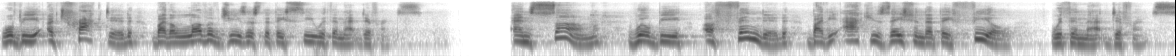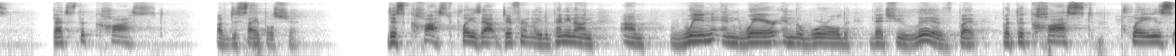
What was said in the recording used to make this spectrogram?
will be attracted by the love of Jesus that they see within that difference. And some will be offended by the accusation that they feel within that difference. That's the cost of discipleship. This cost plays out differently depending on um, when and where in the world that you live, but, but the cost plays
